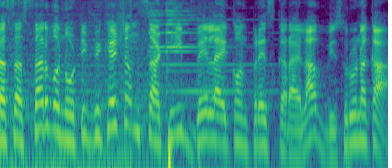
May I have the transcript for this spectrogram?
तसंच सर्व नोटिफिकेशनसाठी बेल आयकॉन प्रेस करायला विसरू नका.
